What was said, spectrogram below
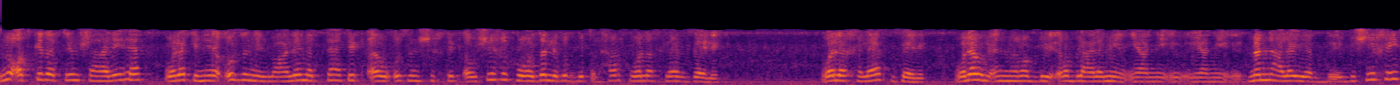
نقط كده بتمشي عليها ولكن هي أذن المعلمة بتاعتك أو أذن شيختك أو شيخك هو ده اللي بيضبط الحرف ولا خلاف ذلك. ولا خلاف ذلك. ولو لأن ربي رب العالمين يعني يعني من علي بشيخي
